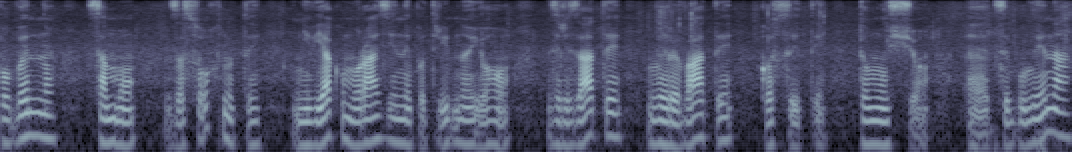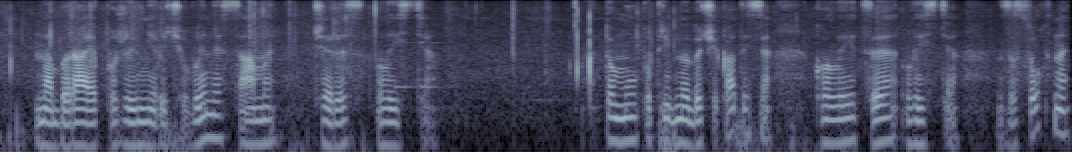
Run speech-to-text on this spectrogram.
повинно само засохнути. Ні в якому разі не потрібно його зрізати, виривати, косити, тому що е, цибулина набирає поживні речовини саме через листя. Тому потрібно дочекатися, коли це листя засохне,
